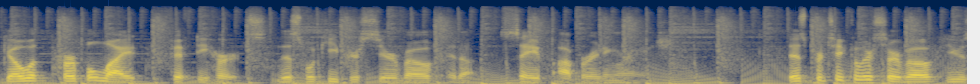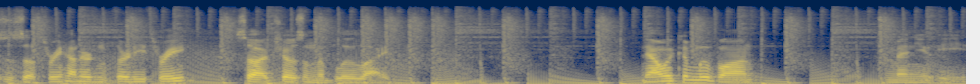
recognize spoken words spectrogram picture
go with purple light 50 hertz. This will keep your servo at a safe operating range. This particular servo uses a 333, so I've chosen the blue light. Now we can move on to menu E.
